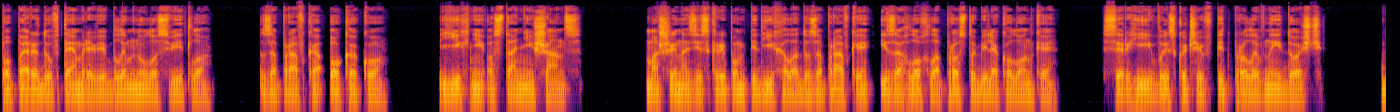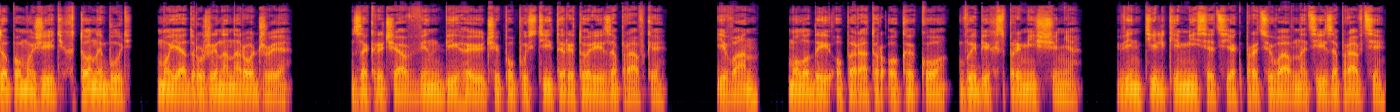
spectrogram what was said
Попереду в темряві блимнуло світло. Заправка ОККО. Їхній останній шанс. Машина зі скрипом під'їхала до заправки і заглохла просто біля колонки. Сергій вискочив під проливний дощ. Допоможіть хто-небудь, моя дружина народжує. закричав він, бігаючи по пустій території заправки. Іван, молодий оператор ОККО, вибіг з приміщення. Він тільки місяць як працював на цій заправці,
